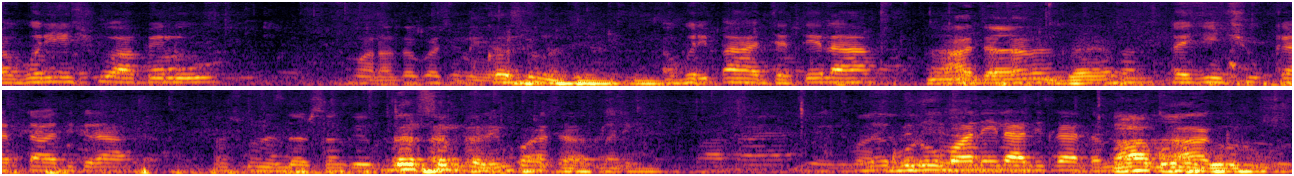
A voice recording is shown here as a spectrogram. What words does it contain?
અઘોરીએ શું આપેલું? મારા તો કશું નહીં કશું નથી અઘોરી પાસે જતેલા? હા જતા હતા. ગયા હતા ને? તો હજી શું દર્શન કરી પાછા ગુરુ માનેલા દીકરા તમે? હા ગુરુ હા, ગુરુ ગુરુ.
